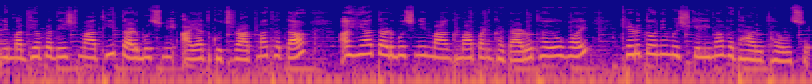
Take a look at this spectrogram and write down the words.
અને મધ્યપ્રદેશમાંથી તરબૂચની આયાત ગુજરાતમાં થતાં અહીંયા તરબૂચની માંગમાં પણ ઘટાડો થયો હોય, ખેડૂતોની મુશ્કેલીમાં વધારો થયો છે.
